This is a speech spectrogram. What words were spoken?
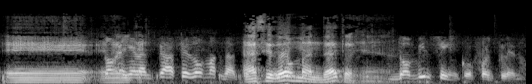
eh, en No, el- en el- hace dos mandatos. hace dos mandatos ya. 2005 fue el pleno.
